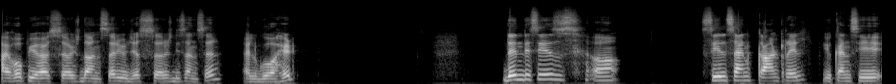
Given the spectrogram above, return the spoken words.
I hope you have searched the answer. You just search this answer. I'll go ahead. Then this is uh, sills and cant rail you can see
